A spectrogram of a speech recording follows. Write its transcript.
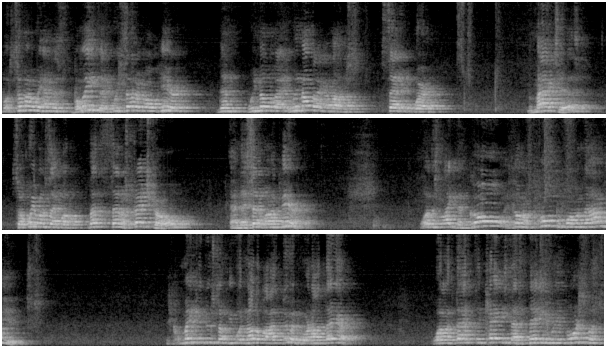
But somehow we have this belief that if we set a goal here, then we know that we know going to set it where the max is. So we want to say, well, let's set a stretch goal, and they set one up here. Well, it's like the goal is going to pull performance out of you. It's going to make you do something you wouldn't otherwise do if were not there. Well, if that's the case, that's negative reinforcement.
